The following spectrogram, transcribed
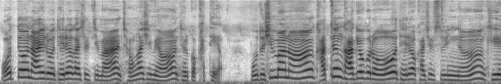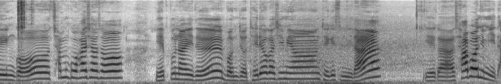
어떤 아이로 데려가실지만 정하시면 될 것 같아요. 모두 10만원 같은 가격으로 데려가실 수 있는 기회인 거 참고하셔서 예쁜 아이들 먼저 데려가시면 되겠습니다. 얘가 4번입니다.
